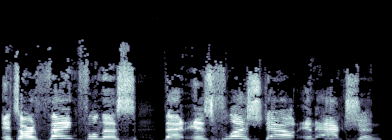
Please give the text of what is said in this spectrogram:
It's our thankfulness that is fleshed out in action.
